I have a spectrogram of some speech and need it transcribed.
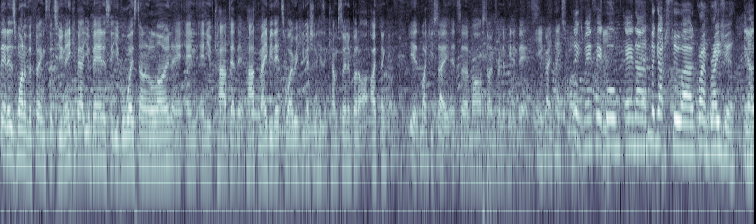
That is one of the things that's unique about your band is that you've always done it alone and, and, and you've carved out that path. Maybe that's why recognition hasn't come sooner, but I, I think, yeah, like you say, it's a milestone for independent bands. Yeah, great. Thanks. Thanks, man. Fair Cheers. call. And uh, big ups to uh, Graham Brazier. You Yeah. know,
